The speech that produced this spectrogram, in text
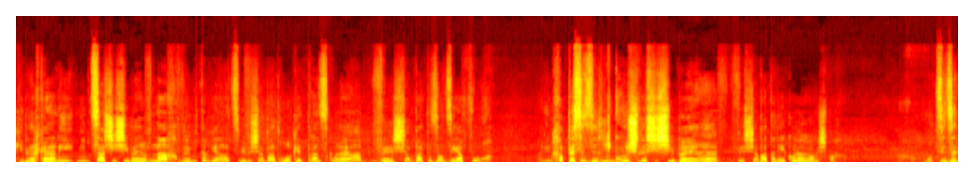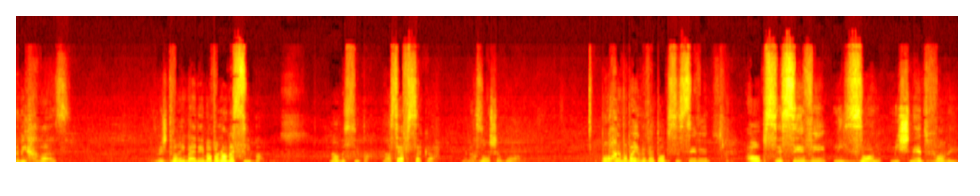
כי בדרך כלל אני נמצא שישי בערב נח ומתארגן על עצמי, ושבת רוקד טרנס כל היום, ושבת הזאת זה יהיה הפוך. אני מחפש איזה ריגוש לשישי בערב, ושבת אני אהיה כל היום עם המשפחה. נכון. מוציא את זה למכרז. יש דברים מעניינים, אבל לא מסיבה. לא מסיבה. נעשה הפסקה ונחזור שבוע הבא. ברוכים הבאים לבית האובססיבי. האובססיבי ניזון משני דברים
